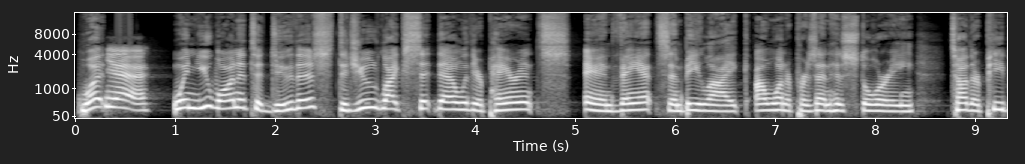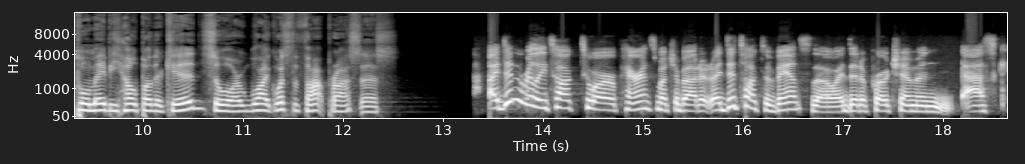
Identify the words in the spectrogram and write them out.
What? Yeah. When you wanted to do this, did you like sit down with your parents and Vance and be like, I want to present his story to other people, maybe help other kids, or like what's the thought process? I didn't really talk to our parents much about it. I did talk to Vance though. I did approach him and ask,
